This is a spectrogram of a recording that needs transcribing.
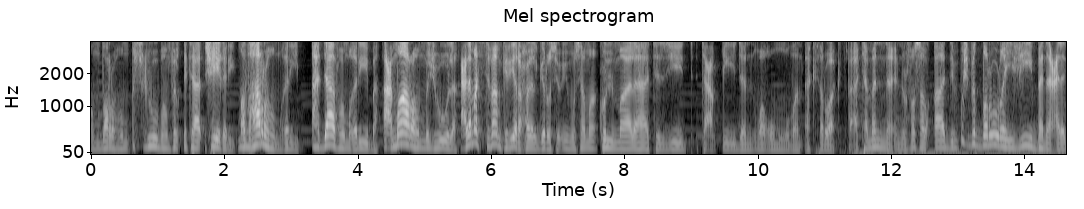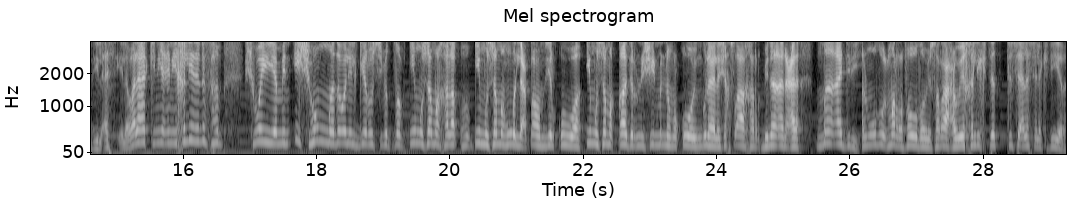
منظرهم أسلوبهم في القتال شيء غريب. مظهرهم غريب أهدافهم غريبة أعمارهم مجهولة. علامات استفهام كثيرة حول القرص وإيمو سما كل ما لها تزيد تعقيدا وغموضا أكثر وأكثر. فأتمنى إنه الفصل القادم مش بالضرورة يجيبنا على ذي الأسئلة ولكن يعني خلينا نفهم شوية من إيش هم ذول القرصي بالضبط. إيمو سما خلقهم. إيمو سما هو اللي أعطاهم ذي القوة. إيمو سما قادر إنه يشيل منهم القوة وينقلها لشخص آخر بناء على ما أدري. الموضوع مرة فوضوي صراحة ويخليك تسأل أسئلة كثيرة.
